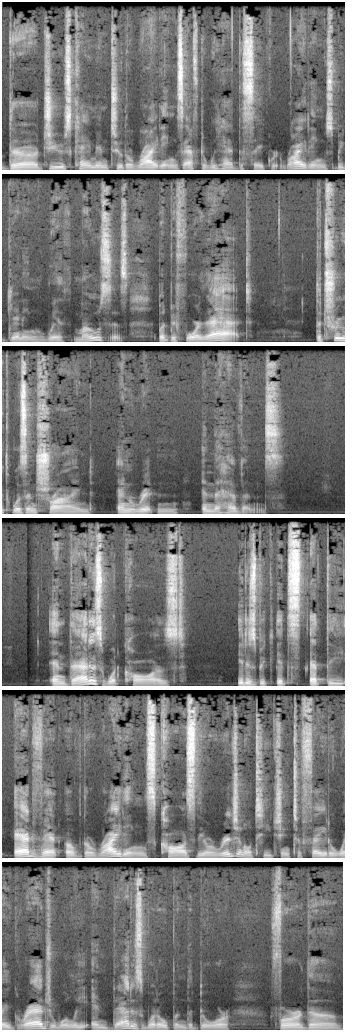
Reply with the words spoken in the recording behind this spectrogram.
the Jews came into the writings, after we had the sacred writings beginning with Moses. But before that, the truth was enshrined and written in the heavens. And that is what caused it is it's at the advent of the writings caused the original teaching to fade away gradually and that is what opened the door for the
